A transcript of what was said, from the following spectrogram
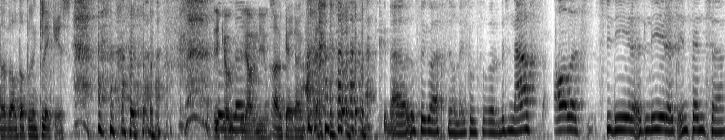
wel dat er een klik is. ik ook voor jou, Niels. Oké, okay, dank je. nou, dat vind ik wel echt heel leuk om te horen. Dus naast al het studeren, het leren, het intense,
